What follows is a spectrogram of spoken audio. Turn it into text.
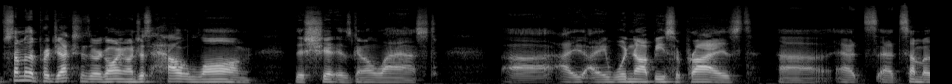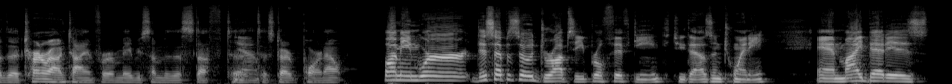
some of the projections that are going on, just how long this shit is gonna last. Uh, I I would not be surprised uh, at at some of the turnaround time for maybe some of this stuff to, yeah. to start pouring out. Well, I mean, we're this episode drops April fifteenth, two thousand twenty, and my bet is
